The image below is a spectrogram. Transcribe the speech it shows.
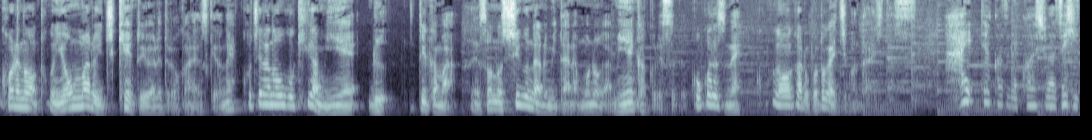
これの特に 401K と言われてるお金ですけどね、こちらの動きが見える。っていうかまあ、そのシグナルみたいなものが見え隠れする。ここですね。ここが分かることが一番大事です。はい。ということで、今週はぜひ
